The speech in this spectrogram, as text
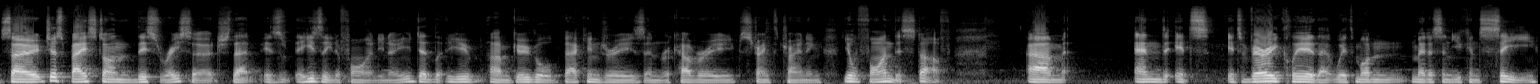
So just based on this research, that is easy to find. You know, you did you um, Google back injuries and recovery strength training, you'll find this stuff. Um, and it's it's very clear that with modern medicine you can see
